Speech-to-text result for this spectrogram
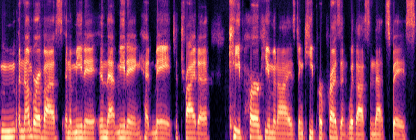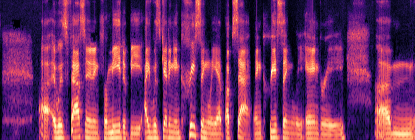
a number of us in a meeting, in that meeting had made to try to keep her humanized and keep her present with us in that space. Uh, it was fascinating for me to be, I was getting increasingly upset, increasingly angry. Um,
